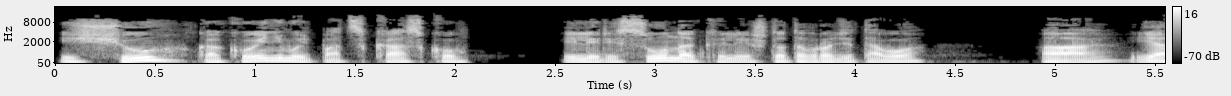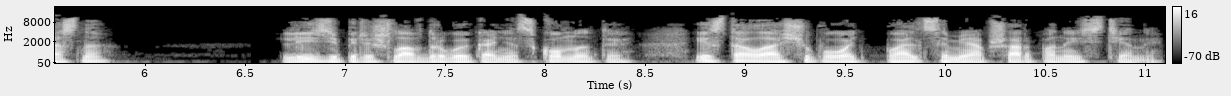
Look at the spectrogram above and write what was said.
«Ищу какую-нибудь подсказку. Или рисунок, или что-то вроде того. А, ясно. Лизи перешла в другой конец комнаты и стала ощупывать пальцами обшарпанные стены.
